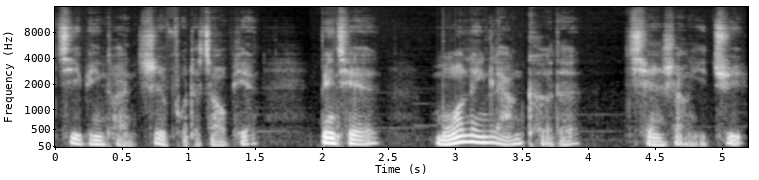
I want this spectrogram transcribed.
骑兵团制服的照片，并且模棱两可地签上一句：“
